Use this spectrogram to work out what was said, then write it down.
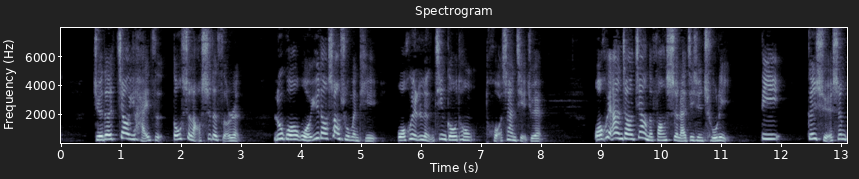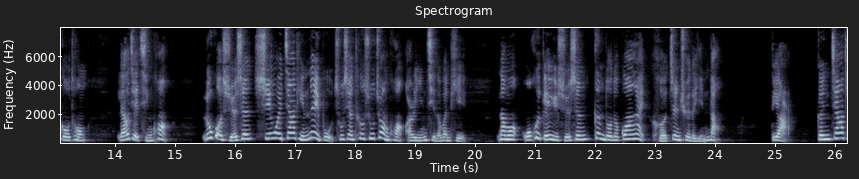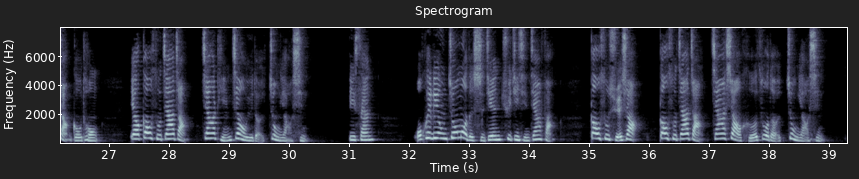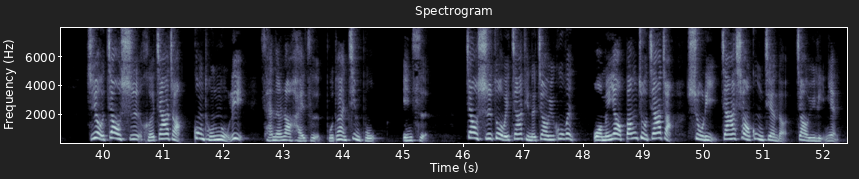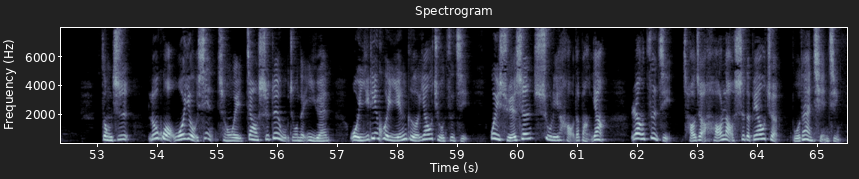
觉得教育孩子都是老师的责任。如果我遇到上述问题，我会冷静沟通，妥善解决。我会按照这样的方式来进行处理：第一，跟学生沟通，了解情况。如果学生是因为家庭内部出现特殊状况而引起的问题，那么我会给予学生更多的关爱和正确的引导。第二，跟家长沟通，要告诉家长家庭教育的重要性。第三，我会利用周末的时间去进行家访，告诉学校、告诉家长家校合作的重要性。只有教师和家长共同努力，才能让孩子不断进步。因此，教师作为家庭的教育顾问，我们要帮助家长树立家校共建的教育理念。总之。如果我有幸成为教师队伍中的一员，我一定会严格要求自己，为学生树立好的榜样，让自己朝着好老师的标准不断前进。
